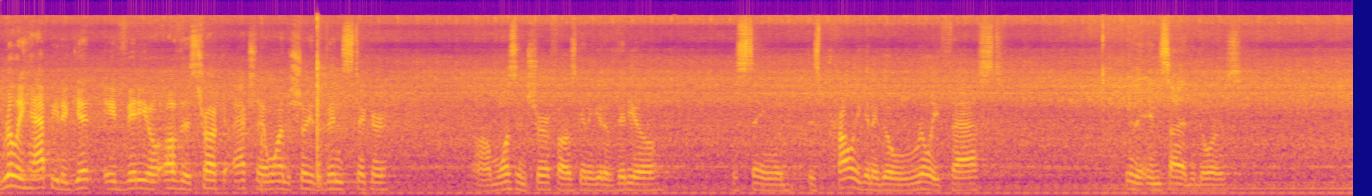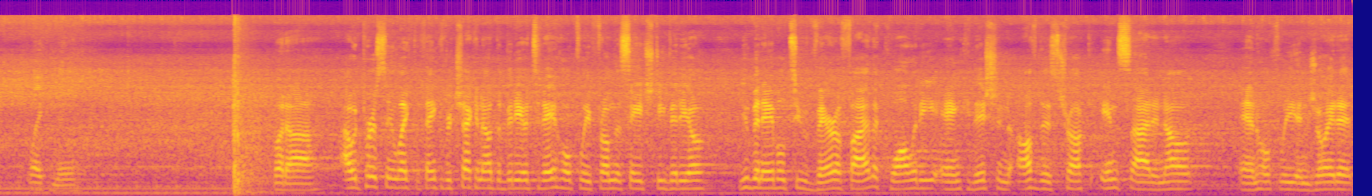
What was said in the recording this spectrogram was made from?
really happy to get a video of this truck. Actually, I wanted to show you the VIN sticker. Um, wasn't sure if I was going to get a video. This thing would, is probably going to go really fast in the inside of the doors, like new. But uh, I would personally like to thank you for checking out the video today. Hopefully from this HD video, you've been able to verify the quality and condition of this truck inside and out, and hopefully enjoyed it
